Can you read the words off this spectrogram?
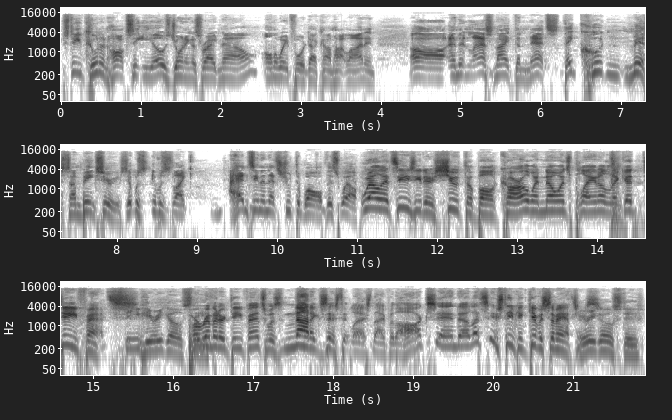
Steve Koonin, Hawk CEO, is joining us right now on the WadeFord.com hotline. And uh, and then last night, the Nets, they couldn't miss. I'm being serious. It was it was like I hadn't seen the Nets shoot the ball this well. Well, it's easy to shoot the ball, Carl, when no one's playing a lick of defense. Steve, here he goes. Steve. Perimeter defense was not existent last night for the Hawks. And uh, let's see if Steve can give us some answers. Here he goes, Steve.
